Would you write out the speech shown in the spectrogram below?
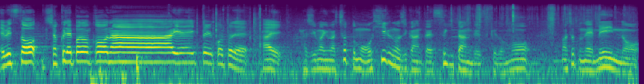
エベツと食レポのコーナーイエーイ。ということで、はい、始まります。ちょっともうお昼の時間帯過ぎたんですけども、まあ、ちょっとねメインの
